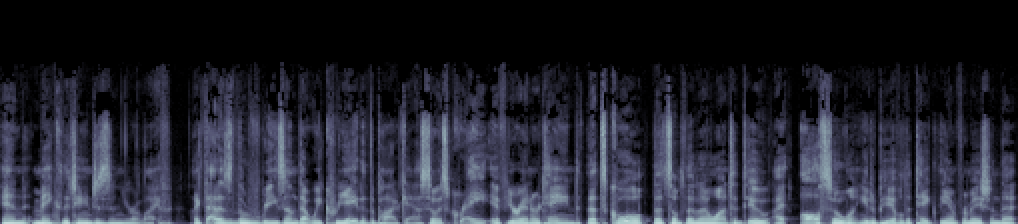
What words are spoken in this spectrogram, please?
and make the changes in your life like that is the reason that we created the podcast. So it's great if you're entertained. That's cool. That's something I want to do. I also want you to be able to take the information that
